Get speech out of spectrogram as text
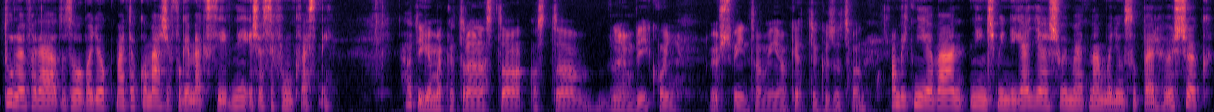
túl önfeláldozó vagyok, mert akkor másik fogja megszívni, és össze fogunk veszni. Hát igen, meg kell találni azt a, azt a nagyon vékony ösvényt, ami a kettő között van. Amit nyilván nincs mindig egyensúly, mert nem vagyunk szuperhősök,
